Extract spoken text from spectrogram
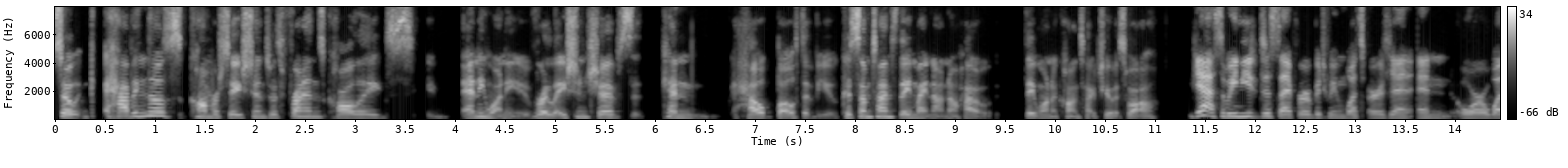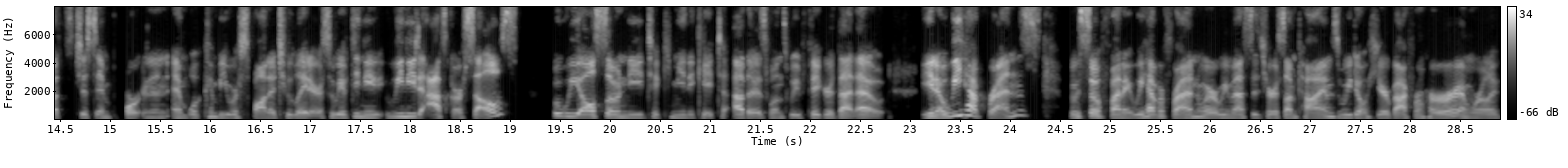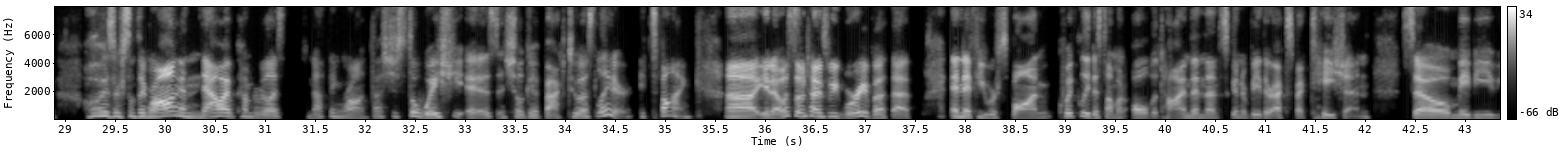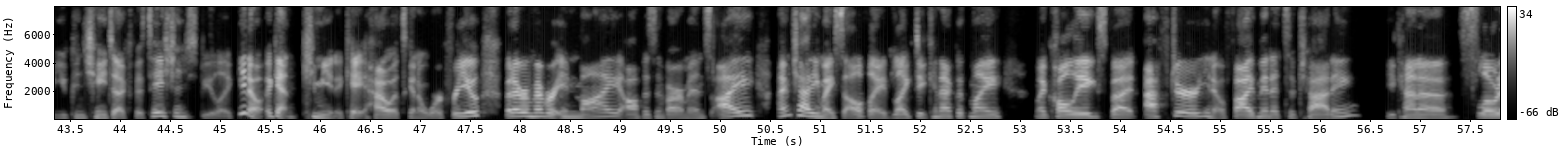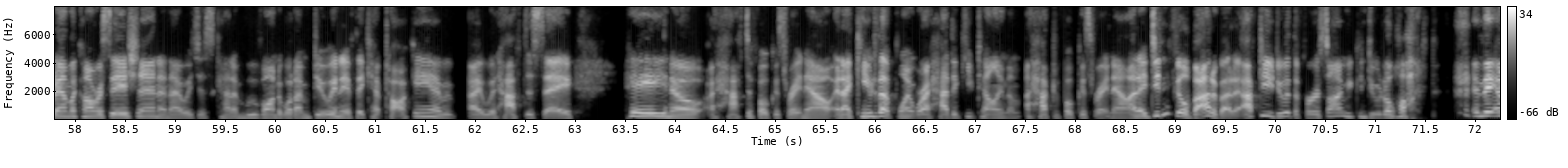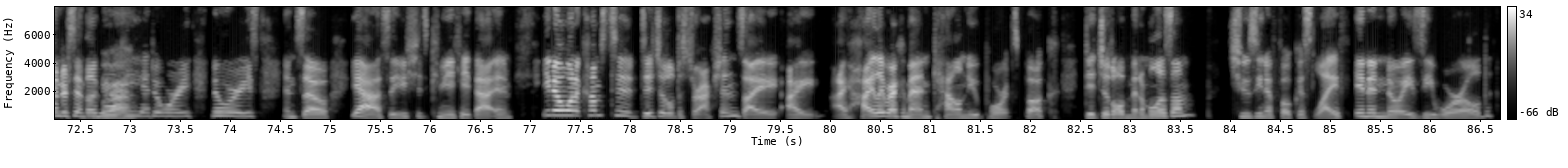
so having those conversations with friends, colleagues, anyone, relationships can help both of you because sometimes they might not know how they want to contact you as well. Yeah, so we need to decipher between what's urgent and or what's just important and what can be responded to later. So we have to need we need to ask ourselves, but we also need to communicate to others once we've figured that out you know, we have friends. It was so funny. We have a friend where we message her sometimes, we don't hear back from her, and we're like, oh, is there something wrong? And now I've come to realize nothing wrong. That's just the way she is, and she'll get back to us later. It's fine. Uh, you know, sometimes we worry about that. And if you respond quickly to someone all the time, then that's going to be their expectation. So maybe you can change the expectation, just be like, you know, again, communicate how it's going to work for you. But I remember in my office environments, I I'm chatting myself. I'd like to connect with my my colleagues, but after, you know, 5 minutes of chatting, you kind of slow down the conversation and I would just kind of move on to what I'm doing. And if they kept talking, I would I would have to say, "Hey, you know, I have to focus right now." And I came to that point where I had to keep telling them, "I have to focus right now." And I didn't feel bad about it. After you do it the first time, you can do it a lot. and they understand They're like, oh, yeah. "Okay, yeah, don't worry. No worries." And so, yeah, so you should communicate that. And you know, when it comes to digital distractions, I I I highly recommend Cal Newport's book, Digital Minimalism choosing a focused life in a noisy world.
